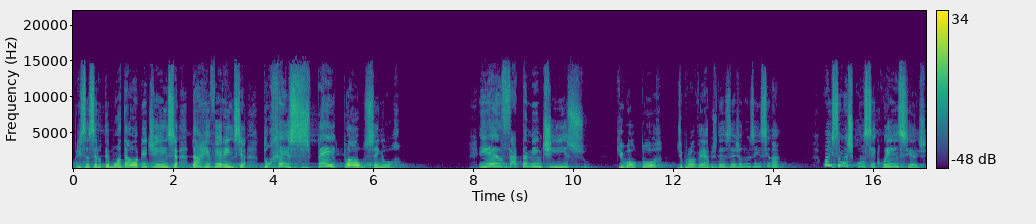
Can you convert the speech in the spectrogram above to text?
precisa ser o temor da obediência, da reverência, do respeito ao Senhor. E é exatamente isso que o autor de Provérbios deseja nos ensinar. Quais são as consequências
